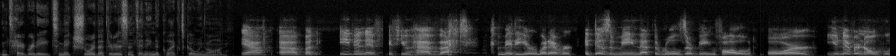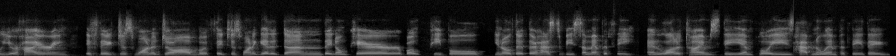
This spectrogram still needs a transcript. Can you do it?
integrity to make sure that there isn't any neglect going on. Yeah, uh, but even if if you have that committee or whatever, it doesn't mean that the rules are being followed. Or you never know who you're hiring. If they just want a job, or if they just want to get it done, they don't care about people. You know, that there has to be some empathy. And a lot of times the employees have no empathy. They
